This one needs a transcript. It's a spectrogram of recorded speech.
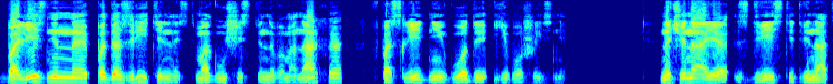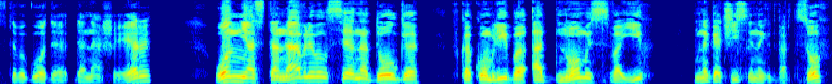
болезненная подозрительность могущественного монарха в последние годы его жизни. Начиная с 212 года до нашей эры, он не останавливался надолго в каком-либо одном из своих многочисленных дворцов,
